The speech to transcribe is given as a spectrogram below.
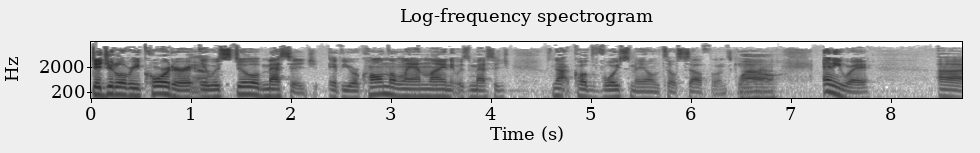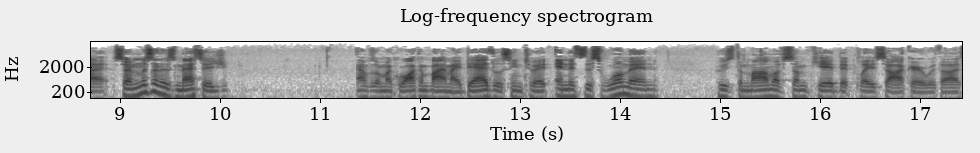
digital recorder, Yeah. it was still a message. If you were calling the landline, it was a message. It was not called voicemail until cell phones came Wow. out. Anyway, uh, so I'm listening to this message. I was I'm like walking by, my dad's listening to it, and it's this woman who's the mom of some kid that plays soccer with us,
